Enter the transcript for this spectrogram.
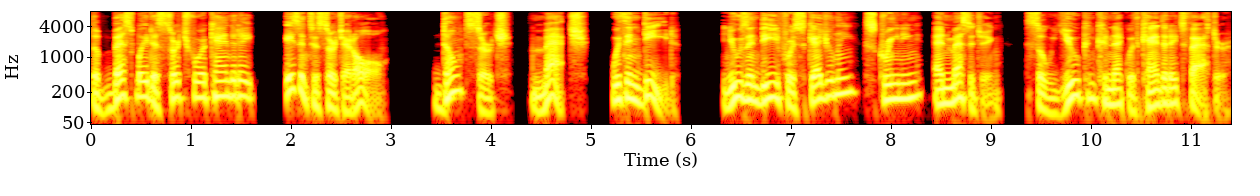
the best way to search for a candidate isn't to search at all. Don't search, match with Indeed. Use Indeed for scheduling, screening, and messaging so you can connect with candidates faster.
